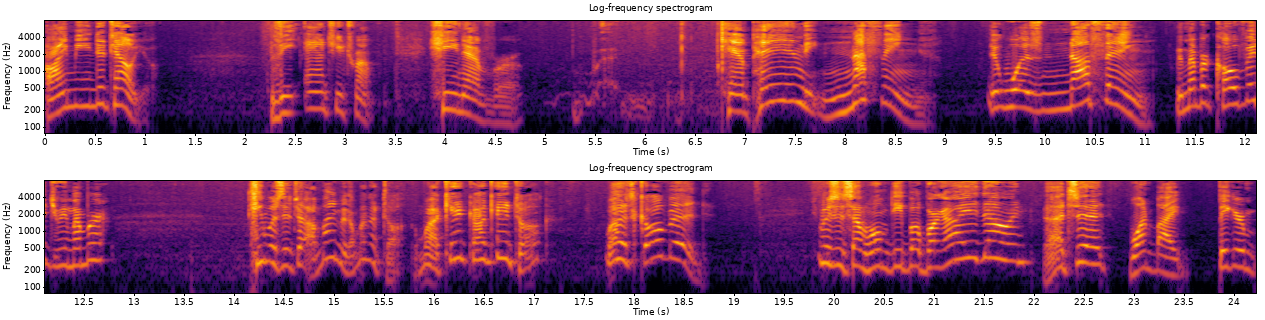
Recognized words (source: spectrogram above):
I mean to tell you, the anti Trump. He never campaigned, nothing. It was nothing. Remember COVID? You remember? He was in. I'm not, I'm not going to talk. Well, I can't. I can't talk. Well, it's COVID. He was in some Home Depot park. How you doing? That's it. Won by bigger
